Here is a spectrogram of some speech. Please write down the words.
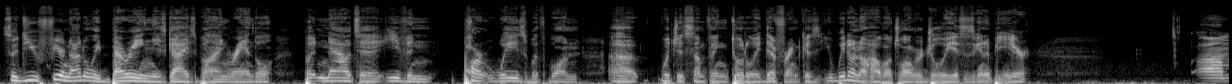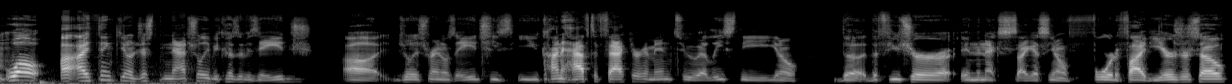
so do you fear not only burying these guys behind Randle, but now to even part ways with one, uh, which is something totally different because we don't know how much longer Julius is going to be here. Um, well, I think you know just naturally because of his age, uh, Julius Randle's age, he's you kind of have to factor him into at least the you know the the future in the next I guess you know four to five years or so.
